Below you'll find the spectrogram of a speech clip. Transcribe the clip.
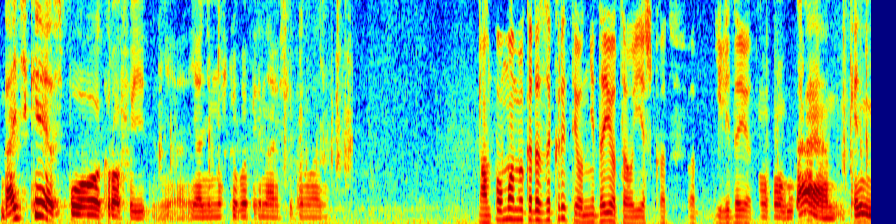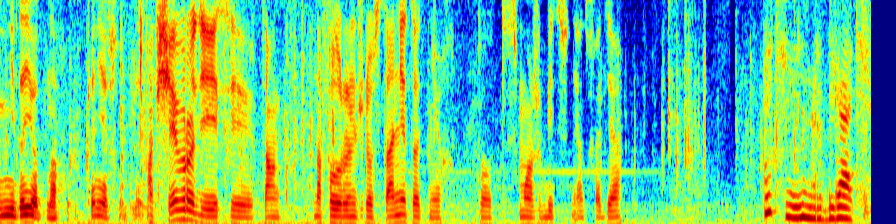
Дайте КС по крошу. Я, я немножко его пинаю слепоглаза. Он, по-моему, когда закрытый, он не дает АОЕшку от, от- или дает. Да, не дает нахуй. Конечно, блядь. Вообще, вроде, если танк на full рейнджу станет от них, то ты сможешь бить не отходя. Эти инер, блядь.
